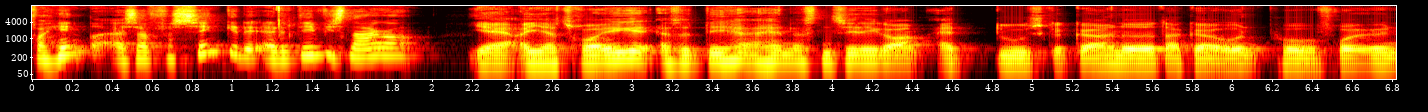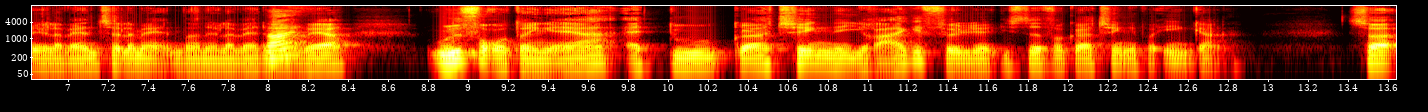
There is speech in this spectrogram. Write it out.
forhindre, altså forsinke det. Er det det, vi snakker om? Ja, og jeg tror ikke, altså det her handler sådan set ikke om, at du skal gøre noget, der gør ondt på frøen, eller vandsalamanderen, eller hvad det Nej. må være. Udfordringen er, at du gør tingene i rækkefølge, i stedet for at gøre tingene på én gang. Så,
